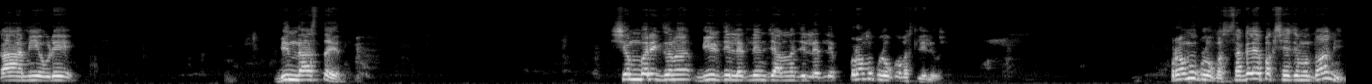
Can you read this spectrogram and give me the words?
का आम्ही एवढे बिनधास्त आहेत? शंभर एक जण बीड जिल्ह्यातले आणि जालना जिल्ह्यातले प्रमुख लोक बसलेले होते. प्रमुख लोक सगळ्या पक्षाचे म्हणतो आम्ही.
